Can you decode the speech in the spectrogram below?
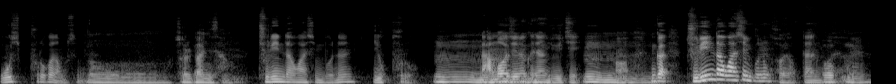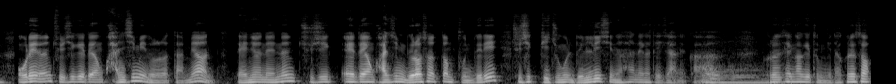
50%가 넘습니다. 오, 절반 이상. 줄인다고 하신 분은 6%. 음. 나머지는 그냥 유지. 음. 어, 그러니까 줄인다고 하신 분은 거의 없다는 거예요. 없네. 올해는 주식에 대한 관심이 늘었다면 내년에는 주식에 대한 관심이 늘었었던 분들이 주식 비중을 늘리시는 한 해가 되지 않을까 오. 그런 생각이 듭니다. 그래서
